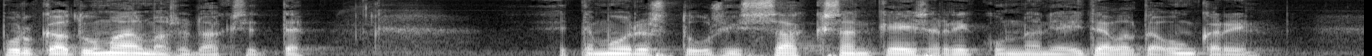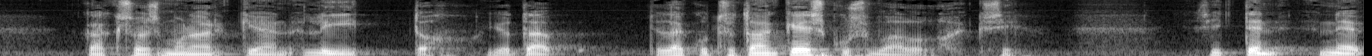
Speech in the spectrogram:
purkautuu maailmansodaksi, että, että muodostuu siis Saksan keisarikunnan ja Itävalta-Unkarin kaksoismonarkian liitto, jota, jota kutsutaan keskusvalloiksi. Sitten ne,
